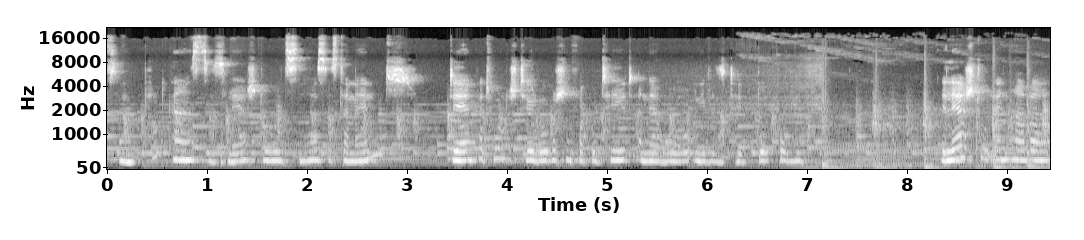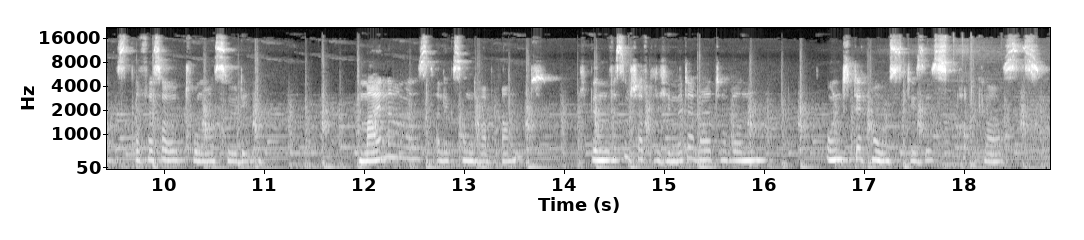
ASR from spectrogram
zum Podcast des Lehrstuhls Neues Testament der Katholisch-Theologischen Fakultät an der Ruhr-Universität Bochum. Der Lehrstuhlinhaber ist Professor Thomas Söding. Mein Name ist Alexandra Brandt. Ich bin wissenschaftliche Mitarbeiterin und der Host dieses Podcasts.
